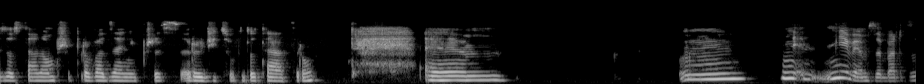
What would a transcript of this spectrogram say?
zostaną przyprowadzeni przez rodziców do teatru. Mm, nie, nie, wiem za bardzo.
